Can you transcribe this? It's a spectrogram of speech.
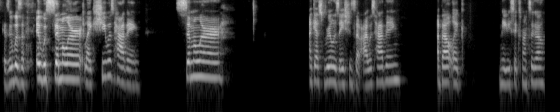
because it was a it was similar. Like she was having similar, I guess, realizations that I was having about like maybe six months ago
